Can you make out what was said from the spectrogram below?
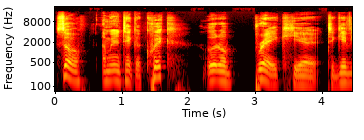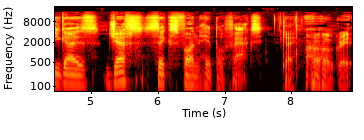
So I'm gonna take a quick little break here to give you guys Jeff's six fun hippo facts. Okay. oh, great.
